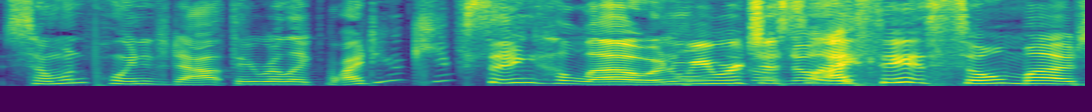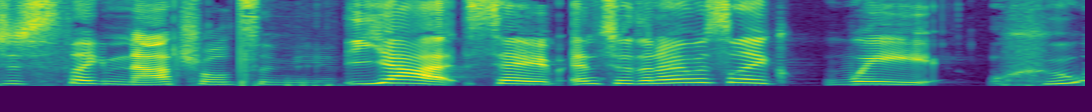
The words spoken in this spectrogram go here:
someone pointed it out, they were like, why do you keep saying hello? And we Oh were just no, like, I say it so much. It's just like natural to me. Yeah, same. And so then I was like, wait, who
